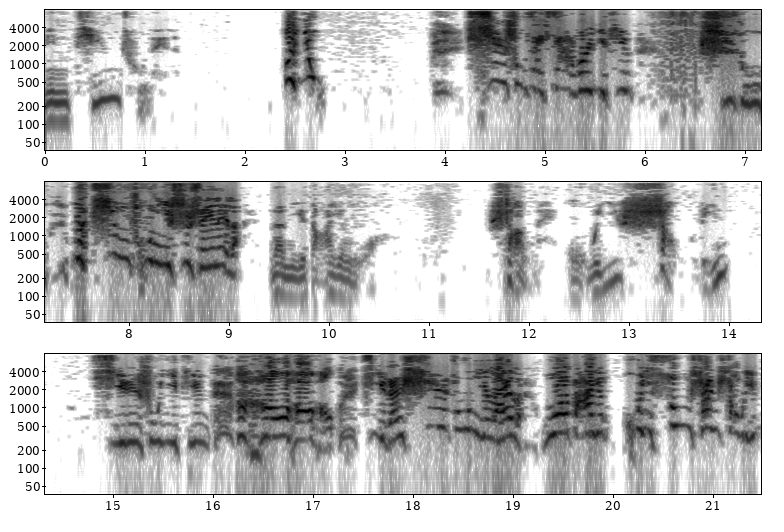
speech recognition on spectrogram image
您听出来了？哎呦！心术在下边一听，施主，我听出你是谁来了。那你答应我，上来回少林。心术一听，好，好，好！既然施主你来了，我答应回嵩山少林。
